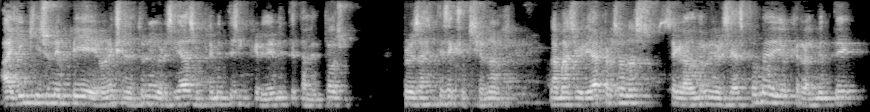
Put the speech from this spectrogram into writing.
alguien que hizo un MBA en una excelente universidad simplemente es increíblemente talentoso, pero esa gente es excepcional. La mayoría de personas se gradúan de universidades promedio que realmente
